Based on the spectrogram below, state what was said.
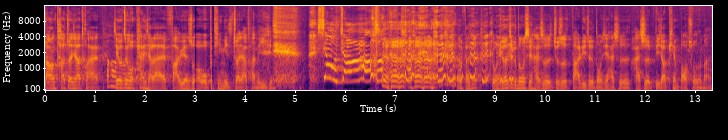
当他专家团，结果最后判下来，法院说我不听你专家团的意见。校长，反正我觉得这个东西还是就是法律这个东西还是还是比较偏保守的嘛。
